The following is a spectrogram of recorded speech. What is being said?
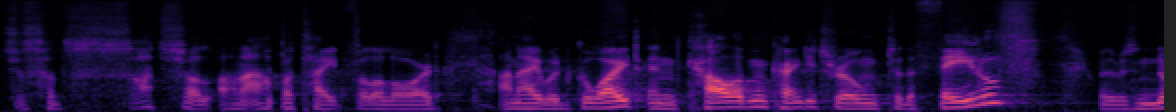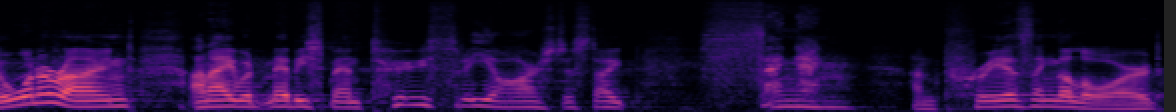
just had such a, an appetite for the Lord. And I would go out in Caledon, County Tyrone, to the fields where there was no one around, and I would maybe spend two, three hours just out singing and praising the Lord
